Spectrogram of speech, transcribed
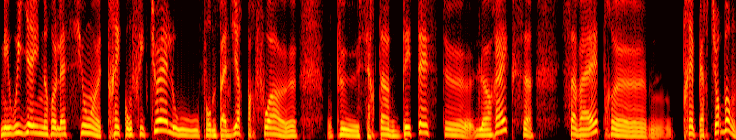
mais où il y a une relation euh, très conflictuelle, ou pour ne pas dire parfois, euh, on peut certains détestent euh, leur ex, ça va être euh, très perturbant.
